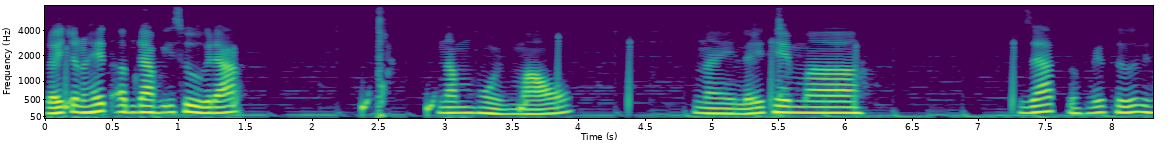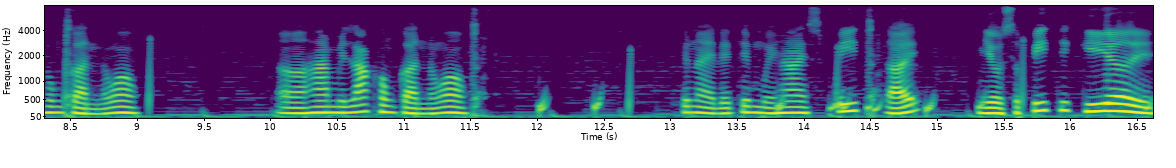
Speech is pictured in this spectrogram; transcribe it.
Đấy cho nó hết âm đam kỹ sư cái đã. Năm hồi máu. Này lấy thêm uh, giáp được cái thứ thì không cần đúng không? Ờ, 20 lắc không cần đúng không? Cái này lấy thêm 12 speed. Đấy nhiều speed thế kia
